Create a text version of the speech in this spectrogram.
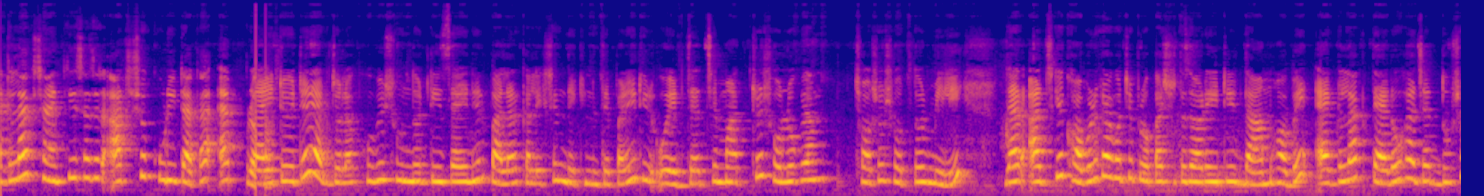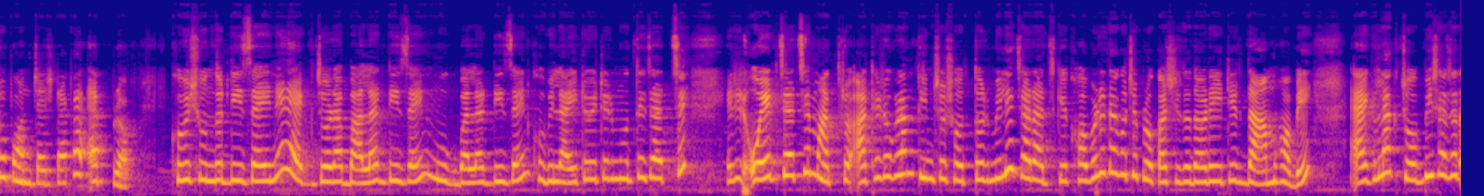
এক লাখ সাঁত্রিশ হাজার আটশো কুড়ি টাকা অ্যাপ্রাইট ওয়েটের একজোড়া খুবই সুন্দর ডিজাইনের বালার কালেকশন দেখে নিতে পারেন, এটির ওয়েট যাচ্ছে মাত্র ষোলো গ্রাম ছশো সত্তর মিলি। যার আজকে খবরের কাগজে প্রকাশিত দরে এটির দাম হবে এক লাখ তেরো হাজার দুশো পঞ্চাশ টাকা অ্যাপ্রক্স। খুবই সুন্দর ডিজাইনের এক জোড়া বালার ডিজাইন মুখ বালার ডিজাইন, খুবই লাইট ওয়েটের মধ্যে যাচ্ছে। এটির ওয়েট যাচ্ছে মাত্র আঠেরো গ্রাম তিনশো সত্তর মিলি, যার আজকে খবরের কাগজে প্রকাশিত দরে এটির দাম হবে এক লাখ চব্বিশ হাজার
